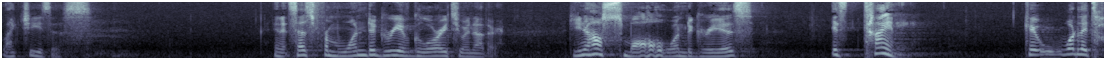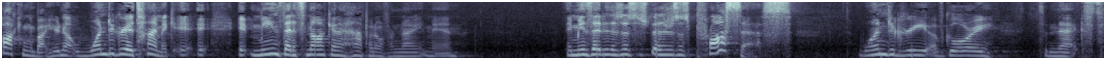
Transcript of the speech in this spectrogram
like Jesus. And it says from one degree of glory to another. Do you know how small one degree is? It's tiny. Okay, what are they talking about here? No, one degree at a time. It, it, it means that it's not going to happen overnight, man. It means that there's this, there's this process, one degree of glory to the next.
